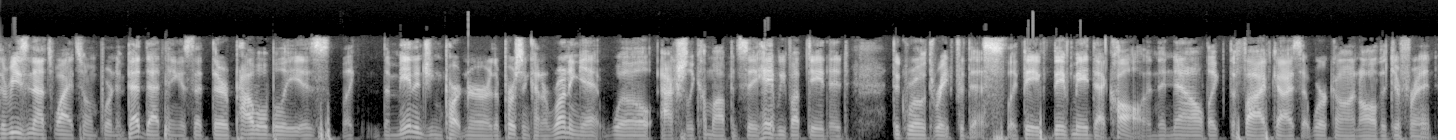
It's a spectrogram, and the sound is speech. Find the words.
the reason that's why it's so important to embed that thing is that there probably is like the managing partner or the person kind of running it will actually come up and say, "Hey, we've updated the growth rate for this." Like they've they've made that call, and then now like the five guys that work on all the different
